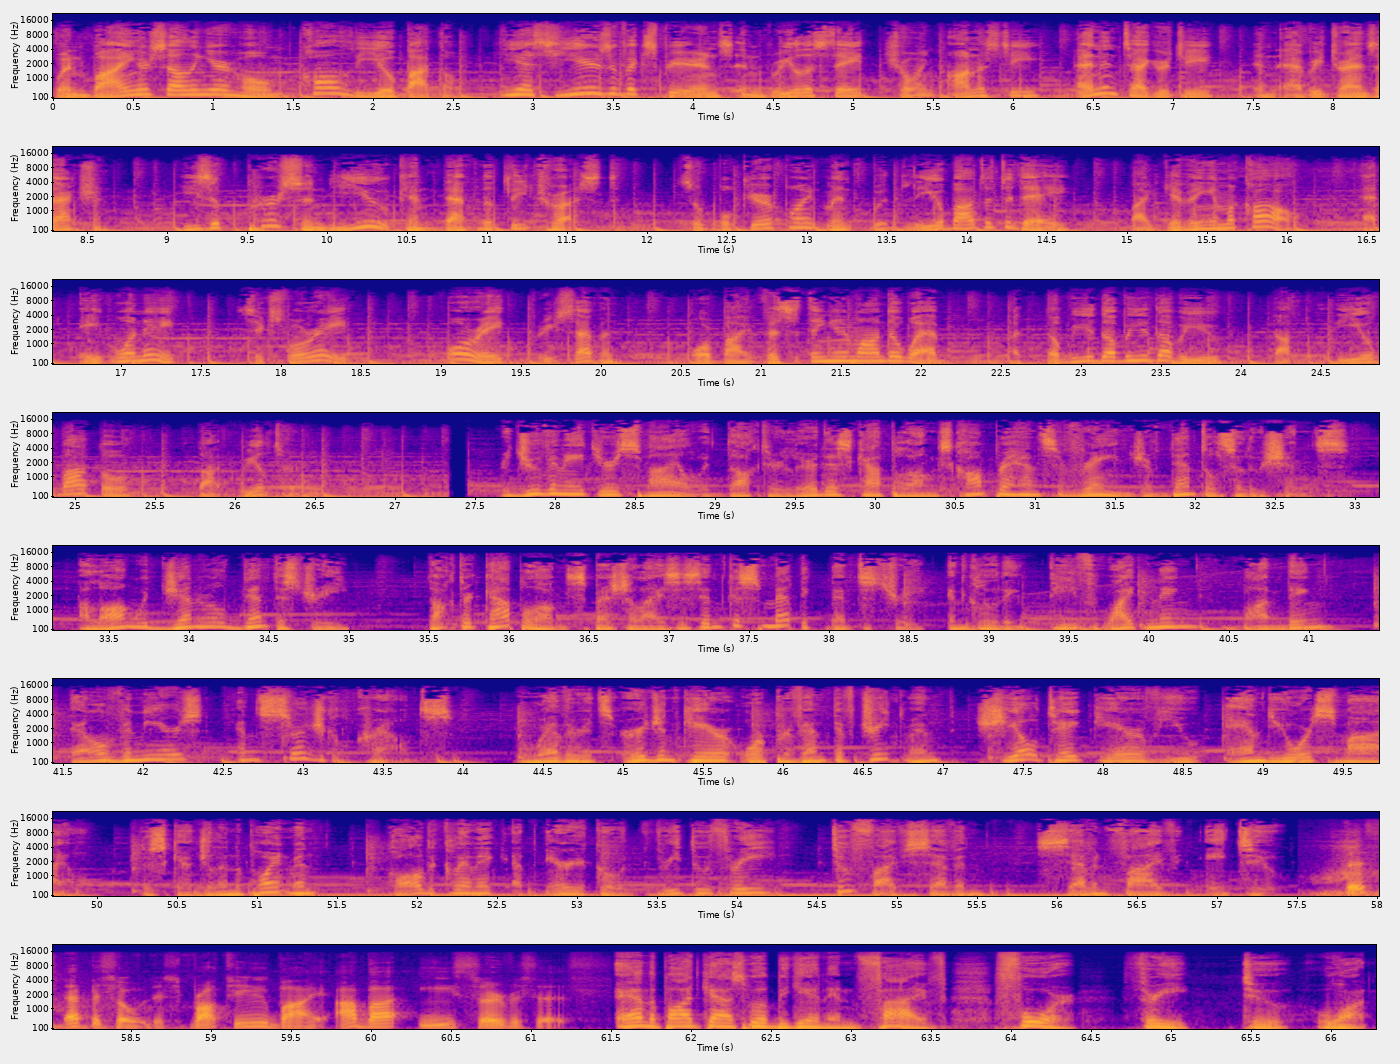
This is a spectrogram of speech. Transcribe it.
When buying or selling your home, call Leo Bato. He has years of experience in real estate, showing honesty and integrity in every transaction. He's a person you can definitely trust. So book your appointment with Leo Bato today by giving him a call at 818-648-4837 or by visiting him on the web at www.leobato.realtor. Rejuvenate your smile with Dr. Lourdes Capulong's comprehensive range of dental solutions. Along with general dentistry, Dr. Capelong specializes in cosmetic dentistry, including teeth whitening, bonding, dental veneers, and surgical crowns. Whether it's urgent care or preventive treatment, she'll take care of you and your smile. To schedule an appointment, call the clinic at area code 323 257 7582. This episode is brought to you by ABBA e-Services. And the podcast will begin in five, four, three, two, one.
